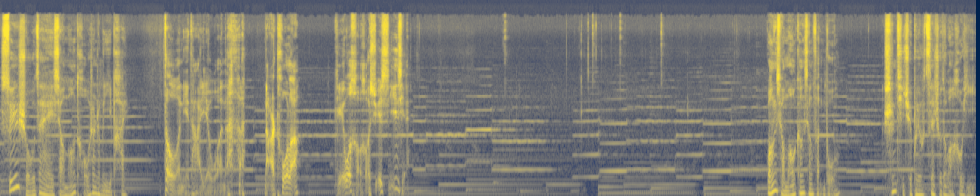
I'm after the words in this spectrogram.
随手在小毛头上这么一拍，逗你大爷我呢？哪儿秃了？给我好好学习去。王小毛刚想反驳，身体却不由自主的往后移，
